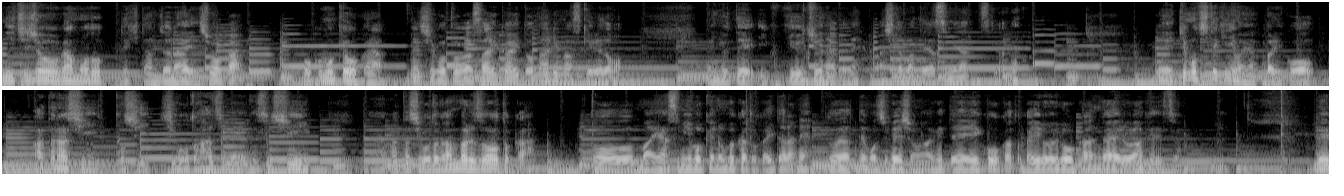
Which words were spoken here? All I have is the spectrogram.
日常が戻ってきたんじゃないでしょうか。僕も今日から、ね、仕事が再開となりますけれども。言うて育休中なんでね明日また休みなんですけどね、えー、気持ち的にはやっぱりこう新しい年仕事始めですしまた仕事頑張るぞとかあと、まあ、休みボケの部下とかいたらねどうやってモチベーションを上げていこうかとかいろいろ考えるわけですよ、うん、で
